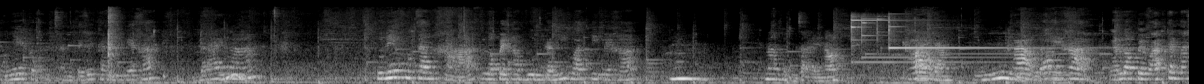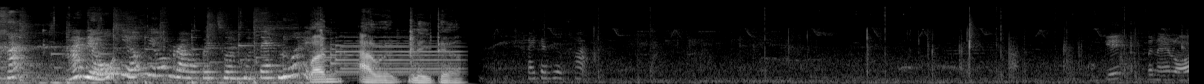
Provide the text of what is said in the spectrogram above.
คุณเนตกับคุณจันไปด้วยกันดีไหมคะได้นะคุณเนตคุณจันขาเราไปทำบุญกันที่วัดดีไหมคะอืมน่าสนใจเนาะไปกันอืมค่ะได้ค่ะงั้นเราไปวัดกันนะคะอะเดี๋ยวเดี๋ยวเดี๋ยวเราไปชวนครูแจ็คด้วย One hour later. ไปกันเถอะค่ะ กิ๊กไปไหนเหรอ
